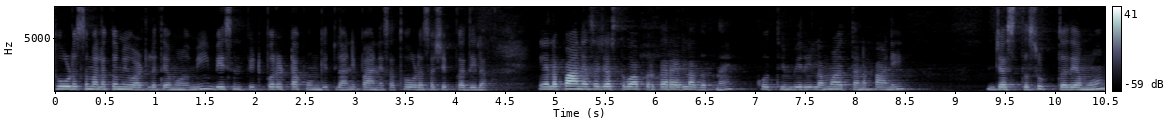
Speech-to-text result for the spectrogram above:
थोडंसं मला कमी वाटलं त्यामुळं मी बेसन पीठ परत टाकून घेतलं आणि पाण्याचा थोडासा शिपका दिला. याला पाण्याचा जास्त वापर करायला लागत नाही. कोथिंबिरीला मळताना पाणी जास्त सुटतं त्यामुळं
